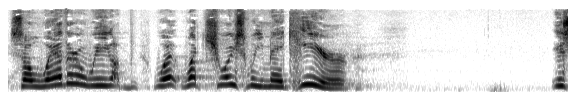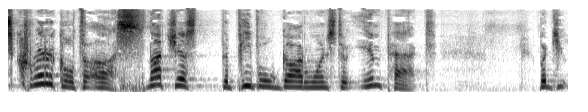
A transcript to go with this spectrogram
So whether we, what, what choice we make here is critical to us, not just the people God wants to impact, but you,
